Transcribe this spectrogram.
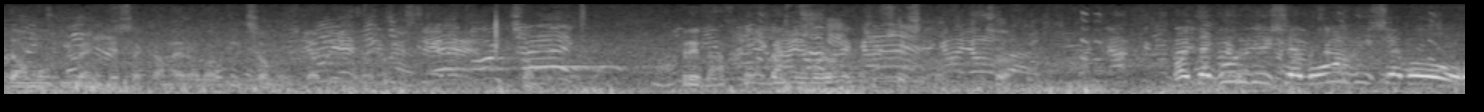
do domu i będzie se kamerował i co mu zgodzi. Co? Prywatnie to nie wolno ci wszystko. Co? Wojtek, urwij się mu, urwij się mu.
